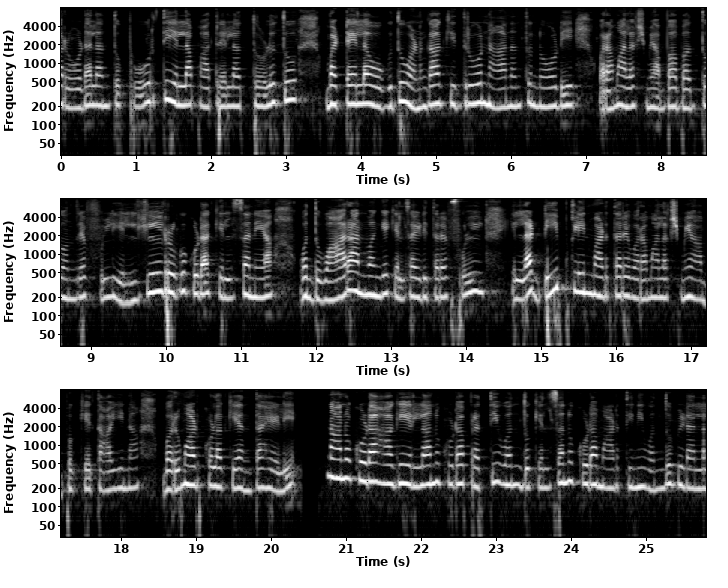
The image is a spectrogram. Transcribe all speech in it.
ಆ ರೋಡಲ್ಲಂತೂ ಪೂರ್ತಿ ಎಲ್ಲ ಪಾತ್ರೆ ಎಲ್ಲ ತೊಳೆದು, ಬಟ್ಟೆ ಎಲ್ಲ ಒಗೆದು ಒಣಗಾಕಿದ್ರು. ನಾನಂತೂ ನೋಡಿ ವರಮಹಾಲಕ್ಷ್ಮಿ ಹಬ್ಬ ಬಂತು ಅಂದರೆ ಫುಲ್ ಎಲ್ರಿಗೂ ಕೂಡ ಕೆಲಸನೇ. ಒಂದು ವಾರ ಅನ್ನುವಂಗೆ ಕೆಲಸ ಹಿಡಿತಾರೆ. ಫುಲ್ ಎಲ್ಲ ಡೀಪ್ ಕ್ಲೀನ್ ಮಾಡ್ತಾರೆ ವರಮಹಾಲಕ್ಷ್ಮಿ ಹಬ್ಬಕ್ಕೆ ತಾಯಿನ. ಬರು ಮಾಡ್ಕೊಳ್ಳೋಕ್ಕೆ ಅಂತ ಹೇಳಿ. ನಾನು ಕೂಡ ಹಾಗೆ, ಎಲ್ಲನೂ ಕೂಡ ಪ್ರತಿಯೊಂದು ಕೆಲಸನೂ ಕೂಡ ಮಾಡ್ತೀನಿ, ಒಂದು ಬಿಡಲ್ಲ.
